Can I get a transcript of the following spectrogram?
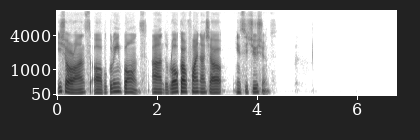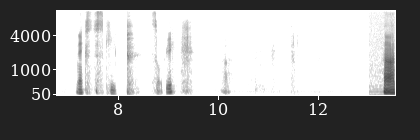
issuance of green bonds and local financial institutions. Next, skip. Sorry. Uh,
